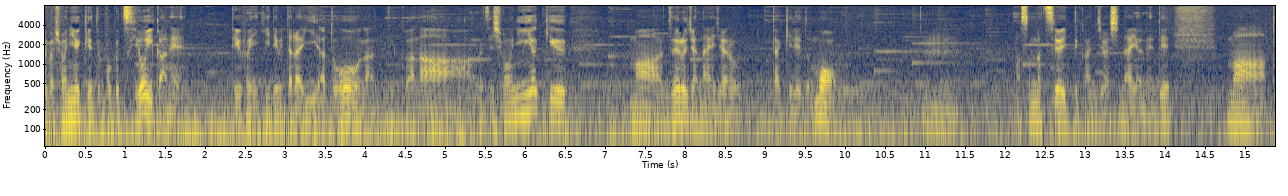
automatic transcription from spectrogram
えば承認欲求って僕強いかね？っていうふうに聞いてみたらいやどうなんかな？別に承認欲求まあゼロじゃないじゃろうだけれどもあ、そんな強いって感じはしないよね。でまあ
